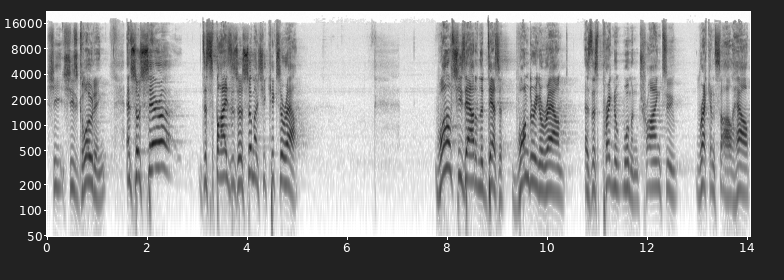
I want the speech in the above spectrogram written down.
She, she's gloating. And so Sarah despises her so much, she kicks her out. While she's out in the desert, wandering around as this pregnant woman, trying to reconcile how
